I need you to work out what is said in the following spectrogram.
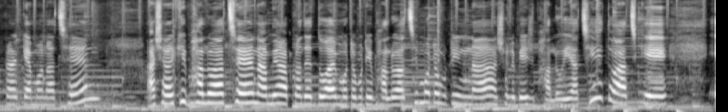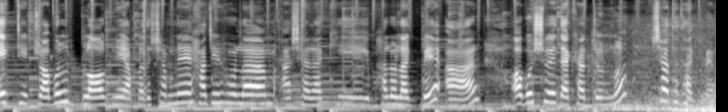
আপনারা কেমন আছেন? আশা রাখি ভালো আছেন। আমিও আপনাদের দোয়ায় মোটামুটি ভালো আছি। মোটামুটি না, আসলে বেশ ভালোই আছি। তো আজকে একটি ট্রাভেল ব্লগ নিয়ে আপনাদের সামনে হাজির হলাম। আশা রাখি ভালো লাগবে আর অবশ্যই দেখার জন্য সাথে থাকবেন।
